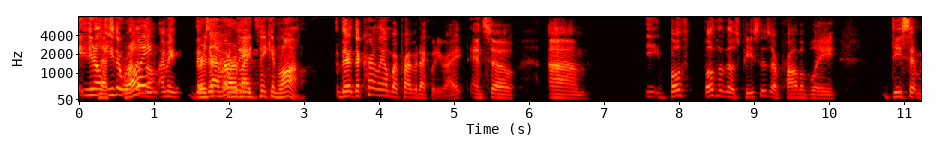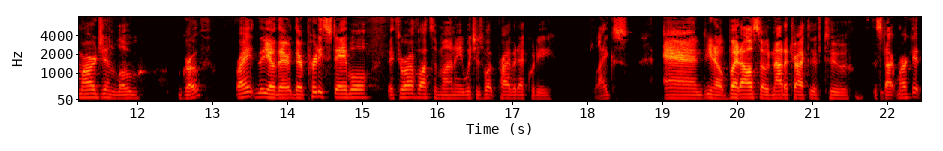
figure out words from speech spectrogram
You know, either one of them. I mean, they're, they're that, or am I thinking wrong? they're, they're currently owned by private equity, right? And so, um, both both of those pieces are probably decent margin, low growth, right? You know, they're they're pretty stable. They throw off lots of money, which is what private equity likes, and you know, but also not attractive to the stock market.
